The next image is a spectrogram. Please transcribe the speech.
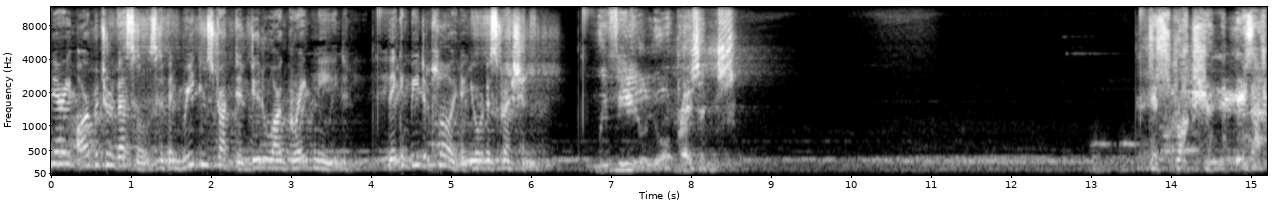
The legendary Arbiter vessels have been reconstructed due to our great need. They can be deployed at your discretion. We feel your presence. Destruction is at...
